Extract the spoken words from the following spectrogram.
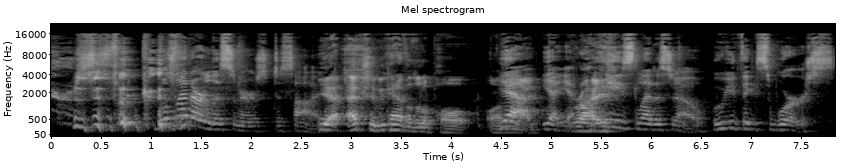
yours like, We'll let our listeners decide. yeah. Actually, we can have a little poll online. Yeah. Yeah. Yeah. Right. Please let us know who you think's worse.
